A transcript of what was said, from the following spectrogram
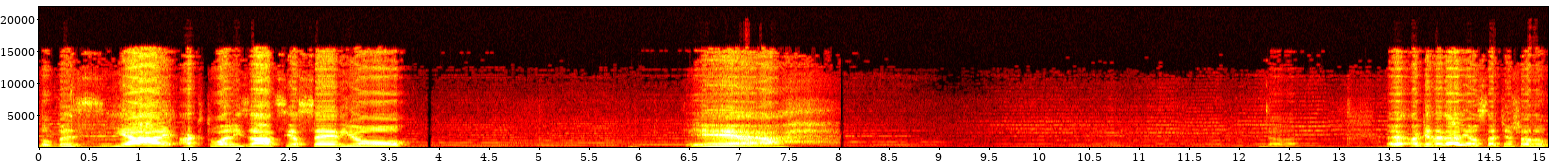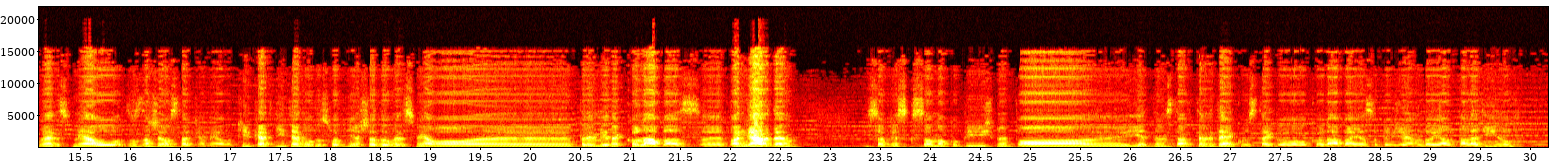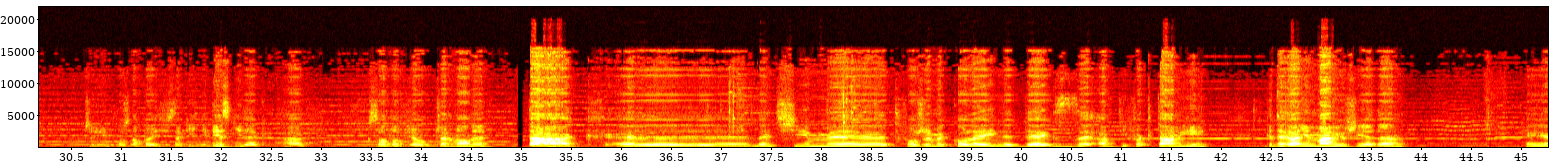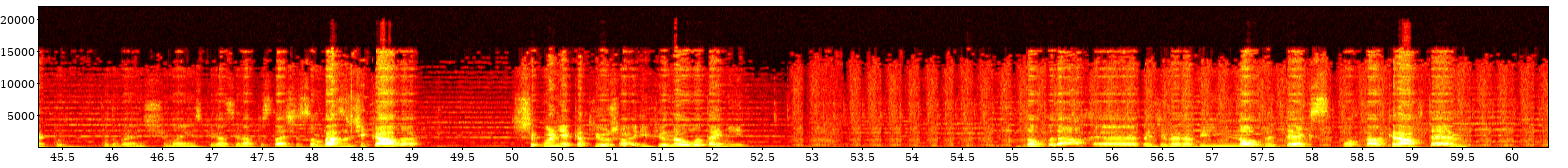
No bez jaj, aktualizacja, serio. Yeah. Dobra. E, A generalnie ostatnio Shadowverse miało, to znaczy ostatnio miało, kilka dni temu dosłownie Shadowverse miało e, premierę kolaba z Vanguardem i sobie z Xono kupiliśmy po e, jednym starter decku z tego kolaba, ja sobie wziąłem Loyal Paladinów, czyli można powiedzieć taki niebieski deck, a Xono wziął czerwony. Tak, e, lecimy, tworzymy kolejny deck z artefaktami. Generalnie mam już jeden. Hej, jak pod, podobają Ci się moje inspiracje na postacie? Są bardzo ciekawe. Szczególnie Katiusza, if you know what I mean. Dobra, e, będziemy robili nowy deck z Portal Craftem.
